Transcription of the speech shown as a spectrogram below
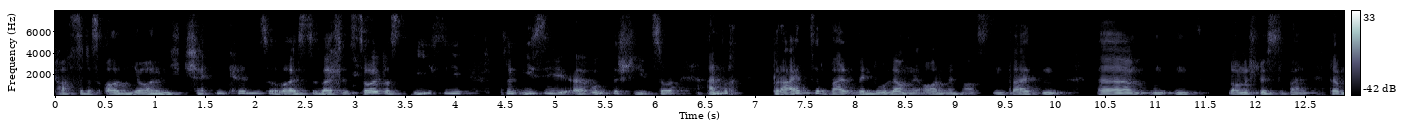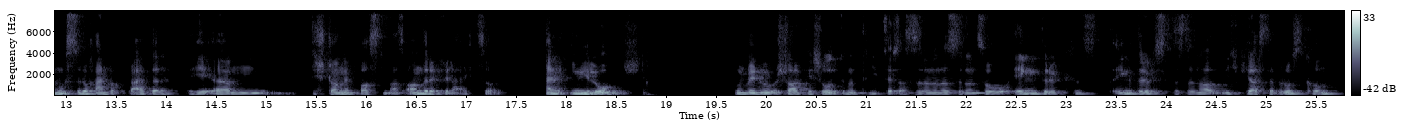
hast du das all die Jahre nicht checken können? So, weißt du, weißt du, so etwas easy, so ein easy äh, Unterschied, so einfach breiter, weil wenn du lange Arme hast, einen breiten ähm, und, und lange Schlüsselbein, da musst du doch einfach breiter ähm, die Stange fassen als andere vielleicht so. Eigentlich irgendwie logisch. Und wenn du starke Schultern und Trizeps hast, sondern dass du dann so eng drückst, eng drückst, dass dann halt nicht viel aus der Brust kommt,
